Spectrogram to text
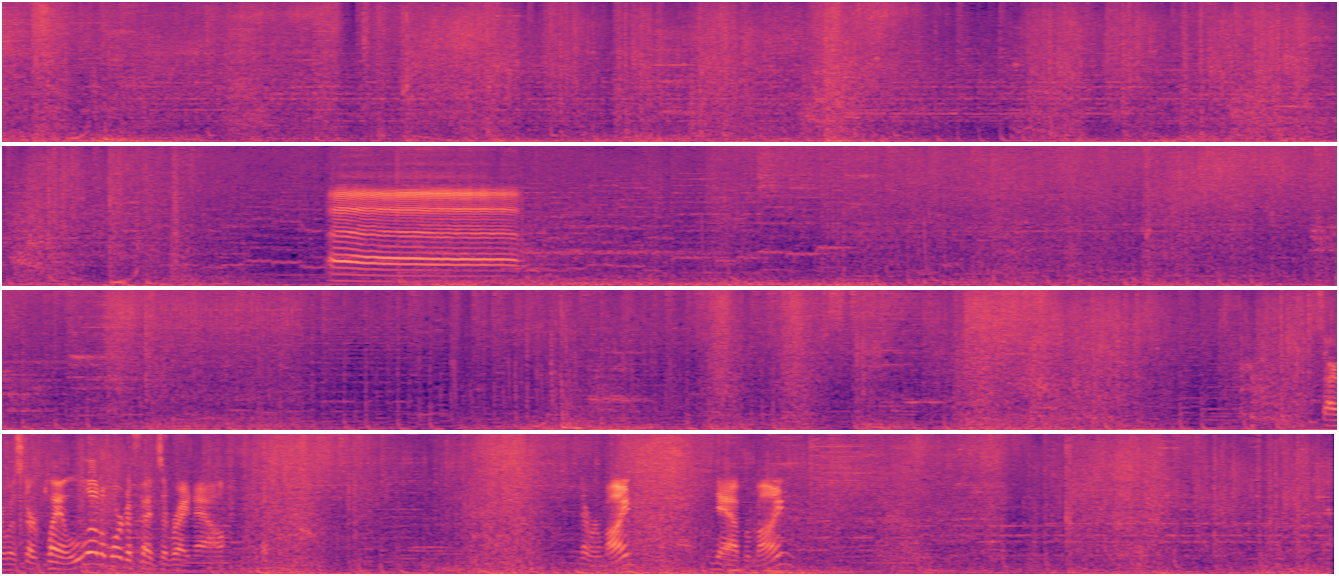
I'm gonna start playing a little more defensive right now. Never mind. Never mind.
